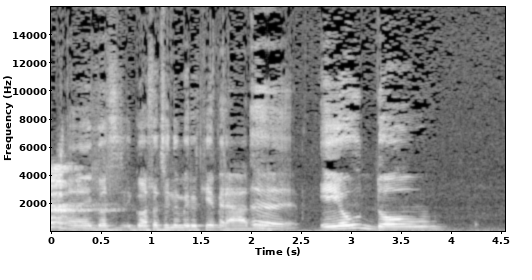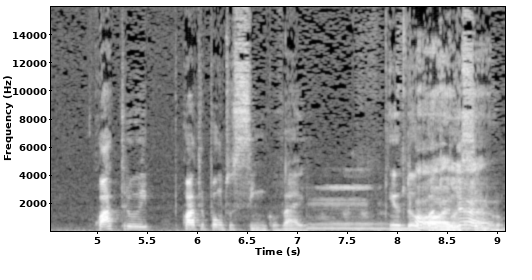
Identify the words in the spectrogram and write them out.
É, gosta, gosta de número quebrado. É. Eu dou 4 e 4.5, vai. Hum, Eu dou Olha. 4.5.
